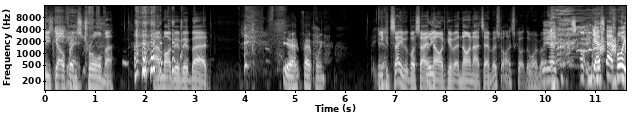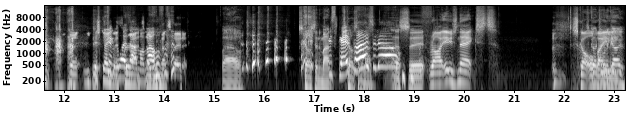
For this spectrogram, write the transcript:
Lozzie's girlfriend's shit. trauma, that might be a bit bad. Yeah, fair point. You Yeah. could save it by saying We- no. I'd give it a nine out of ten, but it's fine, Scott. Don't worry about Yeah. Scott, you Yeah, just, fair point. yeah, you just gave Took it a words three out out of of 10. mouth. That's it. Wow. Scott's in the map. It's getting Scott's in the map. personal. That's it. Right, who's next? Scott, or Scott, do you Bailey? want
